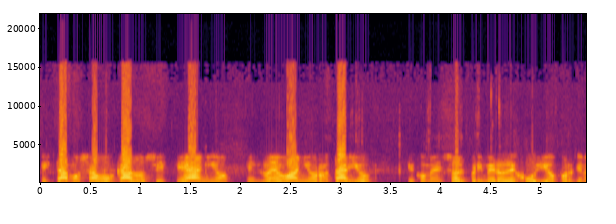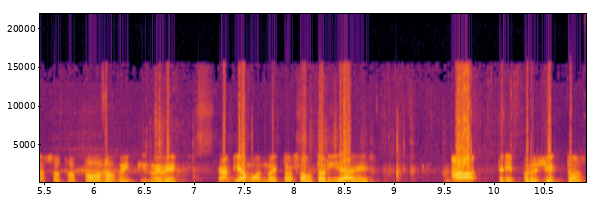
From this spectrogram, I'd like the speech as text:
estamos abocados este año, el nuevo año rotario, que comenzó el primero de julio, porque nosotros todos los 29 cambiamos nuestras autoridades, a tres proyectos,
